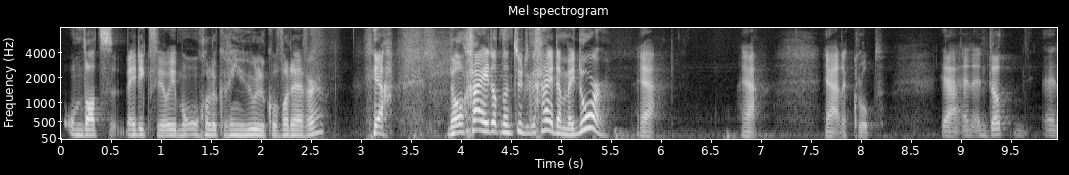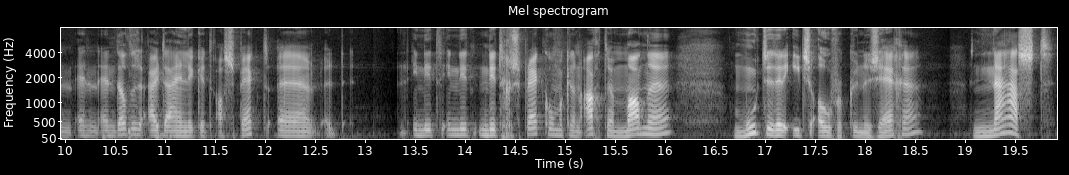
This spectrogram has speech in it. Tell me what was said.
omdat, weet ik veel, je bent ongelukkig in je huwelijk of whatever. Ja, dan ga je dat natuurlijk, ga je daarmee door. ja, ja, ja, dat klopt. Ja, en, en, dat, en, en, en dat is uiteindelijk het aspect. eh, in, dit, in, dit, in dit gesprek kom ik dan achter, mannen moeten er iets over kunnen zeggen. Naast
